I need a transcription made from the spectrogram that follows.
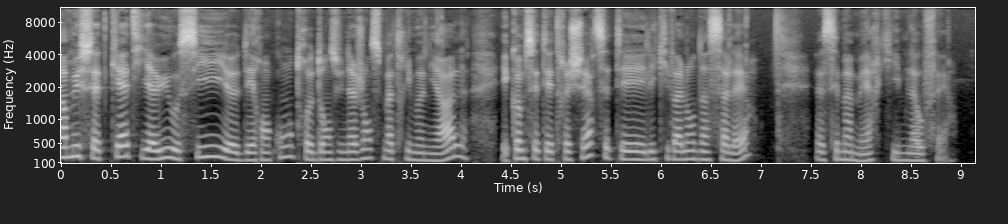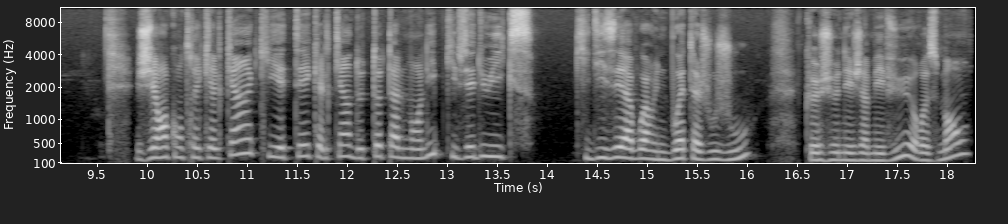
Parmi cette quête, il y a eu aussi euh, des rencontres dans une agence matrimoniale. Et comme c'était très cher, c'était l'équivalent d'un salaire. Euh, c'est ma mère qui me l'a offert. J'ai rencontré quelqu'un qui était quelqu'un de totalement libre, qui faisait du X, qui disait avoir une boîte à joujoux, que je n'ai jamais vu, heureusement.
